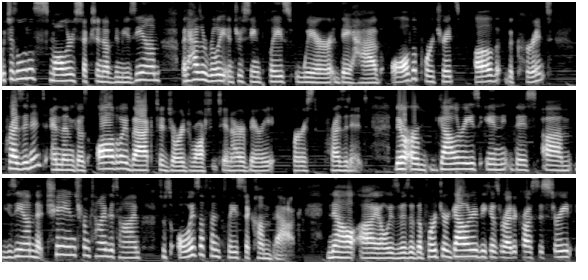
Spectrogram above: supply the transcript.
which is a little smaller section of the museum, but has a really interesting place where they have all the portraits of the current president and then goes all the way back to George Washington, our very first president. There are galleries in this um, museum that change from time to time, so it's always a fun place to come back. Now, I always visit the Portrait Gallery because right across the street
